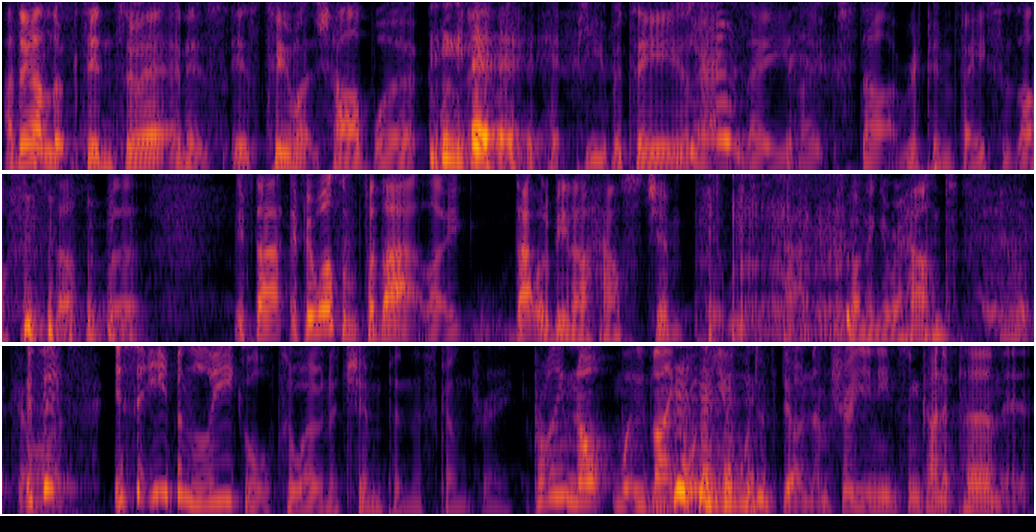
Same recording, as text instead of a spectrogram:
I think I looked into it, and it's it's too much hard work when they like, hit puberty and Yes. they like start ripping faces off and stuff. But if that if it wasn't for that, like that would have been our house chimp that we just had running around. Oh. Is it is it even legal to own a chimp in this country? Probably not like what you would have done. I'm sure you need some kind of permit,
